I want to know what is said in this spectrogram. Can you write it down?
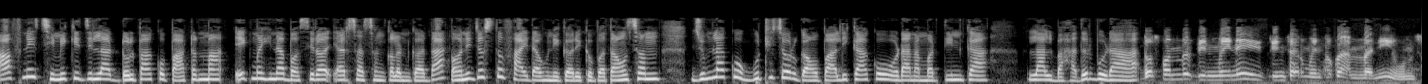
आफ्नै छिमेकी जिल्ला डोल्पाको पाटनमा एक महिना बसेर यार्सा संकलन गर्दा भने जस्तो फाइदा हुने गरेको बताउँछन्। जुम्लाको गुठीचौर गाउँपालिकाको वडा नम्बर तीनका लाल बहादुर बुढा। दस पन्ध्र दिनमै नै तिन चार महिनाको आमदानी हुन्छ।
